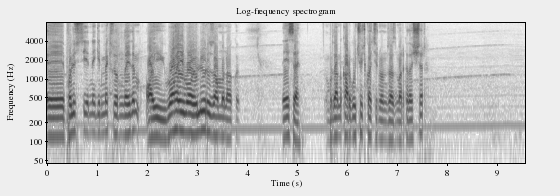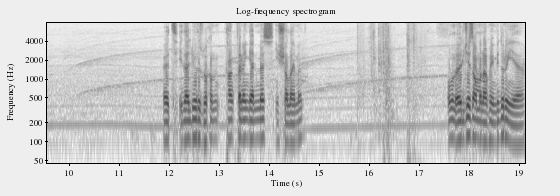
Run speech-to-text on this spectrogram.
Ee, polis yerine girmek zorundaydım. Ay vay vay ölüyoruz amına koyayım. Neyse. Buradan bir kargo uçuş kaçırmamız lazım arkadaşlar. Evet ilerliyoruz bakalım tank falan gelmez inşallah hemen. Oğlum öleceğiz amına koyayım bir durun ya.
